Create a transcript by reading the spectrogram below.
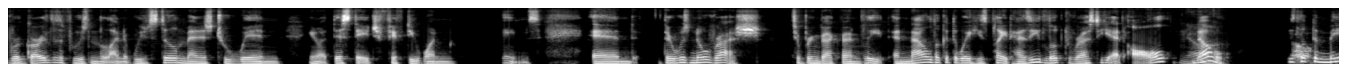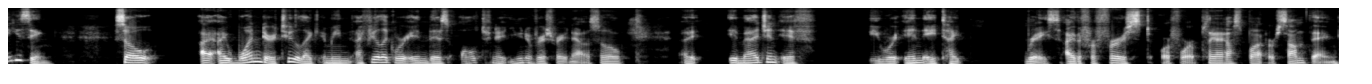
regardless of who's in the lineup, we've still managed to win, you know, at this stage, 51 games. And there was no rush to bring back VanVleet. And now look at the way he's played. Has he looked rusty at all? No. He's No. looked amazing. So I, I wonder too, like, I mean, I feel like we're in this alternate universe right now. So uh, imagine if we were in a tight race, either for first or for a playoff spot or something,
